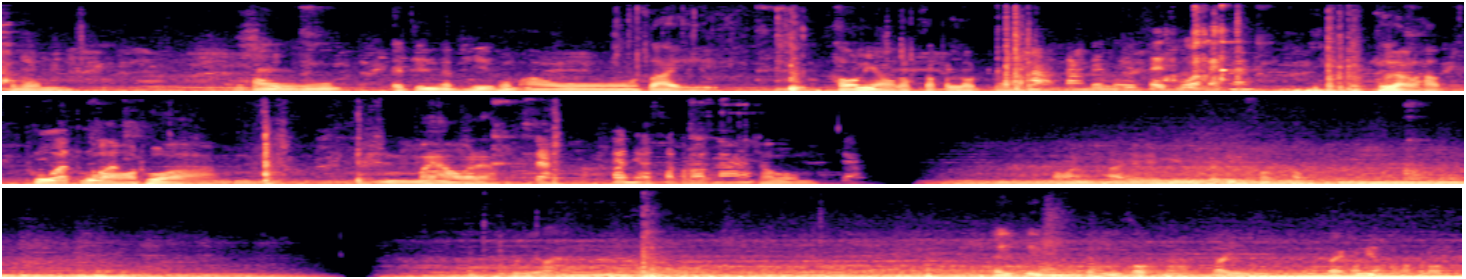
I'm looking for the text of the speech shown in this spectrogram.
ครับผม เอาไอติมกะทิผมเอาใส่ข้าวเหนียวกับสับปะรดครับ ค่ะนั่งได้เลยใส่ถั่วไหมคะเผือกเหรอครับ ถั่วถั่วอ๋อถั่ว ไม่เอาก็ได้ครับจ้ะข้าวเหนียวสับปะรดนะครับผม จ้ะต อนใช้ไอติมกะทิสดครับไอติมกะทิสดนะใส่ใส่ข้าวเหนียวกับสับปะรดธ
